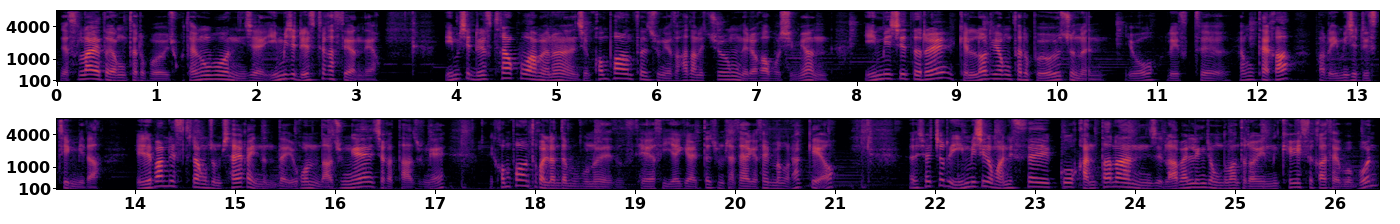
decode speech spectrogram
이제 slider 형태로 보여주고 대부분 이제 이미지 리스트가 쓰였네요. 이미지 리스트라고 하면은 지금 component 중에서 하단에 쭉 내려가 보시면 이미지들을 갤러리 형태로 보여주는 요 리스트 형태가 바로 이미지 리스트입니다. 일반 리스트랑 좀 차이가 있는데 이건 나중에 제가 나중에 component 관련된 부분에 대해서 이야기할 때 좀 자세하게 설명을 할게요. 실제로 이미지가 많이 쓰여 있고 간단한 이제 labeling 정도만 들어있는 케이스가 대부분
